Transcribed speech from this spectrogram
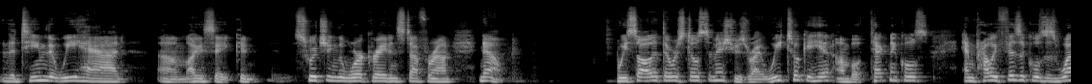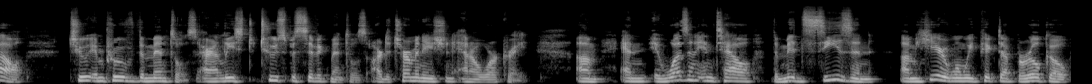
the team that we had, um, like I say, could, switching the work rate and stuff around. Now, we saw that there were still some issues, right? We took a hit on both technicals and probably physicals as well to improve the mentals, or at least two specific mentals, our determination and our work rate. Um, and it wasn't until the mid-season um, here when we picked up Barilko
